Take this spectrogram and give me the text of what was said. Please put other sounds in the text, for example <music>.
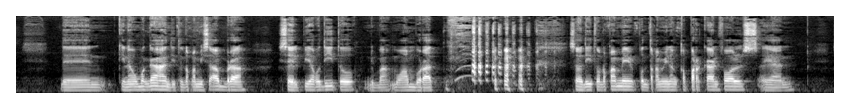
Then, kinaumagahan, dito na kami sa Abra. Selfie ako dito, di ba? Mukhang burat. <laughs> so, dito na kami. Punta kami ng Kaparkan Falls. Ayan.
